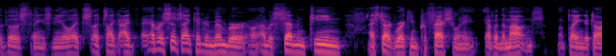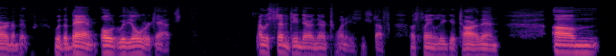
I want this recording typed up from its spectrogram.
of those things, Neil. It's it's like I've ever since I can remember. When I was 17, I started working professionally up in the mountains, uh, playing guitar and a bit with a band, old with the older cats. I was 17 there in their 20s and stuff. I was playing lead guitar then. Um,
